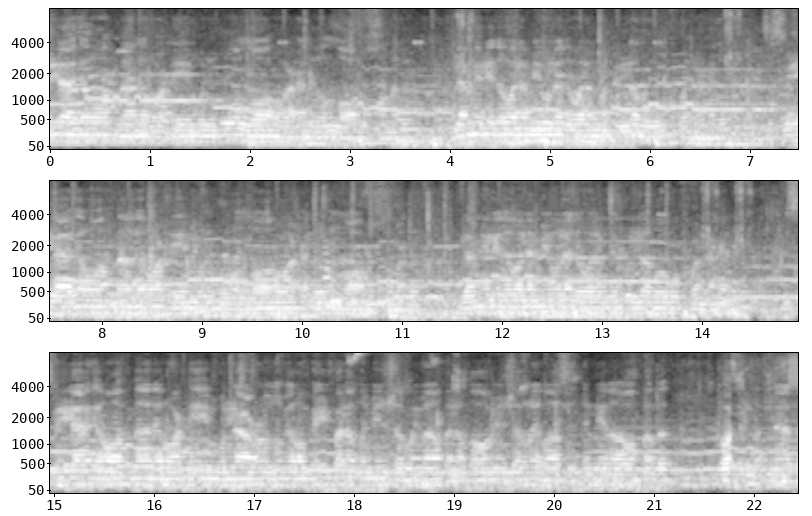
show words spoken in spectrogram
بسم الله الرحمن الرحيم. قل هو الله أحد الله الصمد. لم يلد ولم يولد ولم يكن له كفوا أحد. بسم الله الرحمن الرحيم. قل هو الله أحد الله الصمد. لم يلد ولم يولد ولم يكن له كفوا أحد. بسم الله الرحمن الرحيم. قل أعوذ برب الفلق من شر ما خلق ومن شر غاسق إذا وقب. واسق الناس.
